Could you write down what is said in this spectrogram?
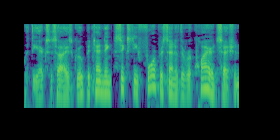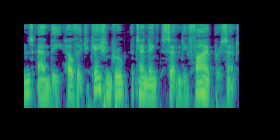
with the exercise group attending 64% of the required sessions and the health education group attending 75%.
